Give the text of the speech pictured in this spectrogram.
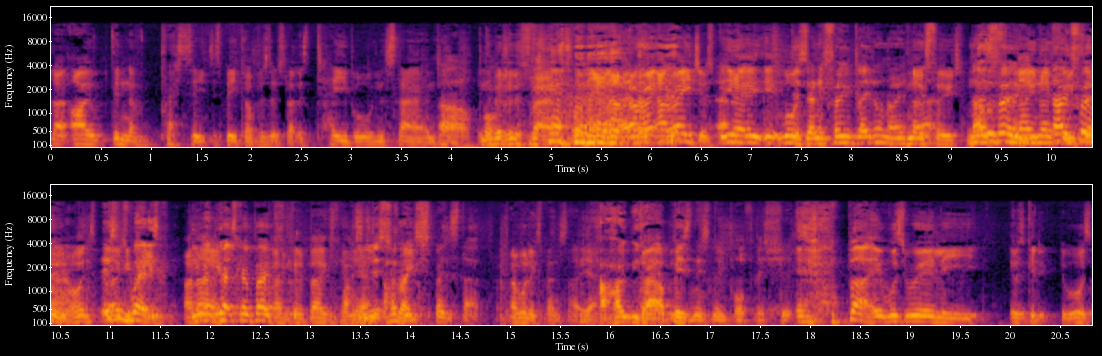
like I didn't have a press seat to speak of. There's just like this table in the stand Oh, in the middle of the fan. yeah, outrageous. But you know, it, it was. Is there any food laid on or anything? No like food. No, No food. food. No, no no food food. I went to this is Burger where King. it's, I you, know. you had to go Burger I could have Burger King. Fucking Yeah. I hope you expense that. I will expense that. Yeah. I hope you go out of business, Newport, for this shit. but it was really it was good it was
